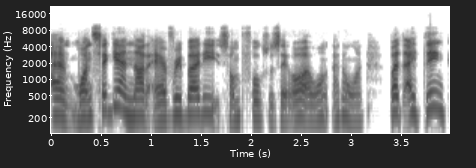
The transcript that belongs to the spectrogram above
And once again, not everybody. Some folks will say, "Oh, I won't. I don't want." But I think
